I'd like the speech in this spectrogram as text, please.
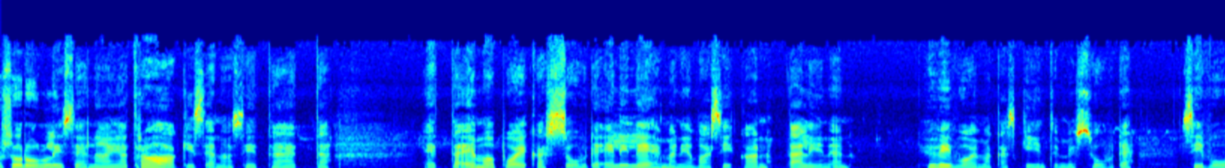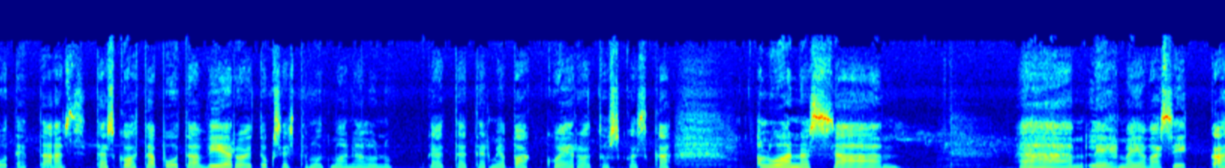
surullisena ja traagisena sitä, että, että emopoikassuhde eli lehmän ja vasikan välinen hyvin voimakas kiintymyssuhde sivuutetaan. Tässä kohtaa puhutaan vieroituksesta, mutta mä oon halunnut käyttää termiä pakkoerotus, koska luonnossa ää, lehmä ja vasikka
